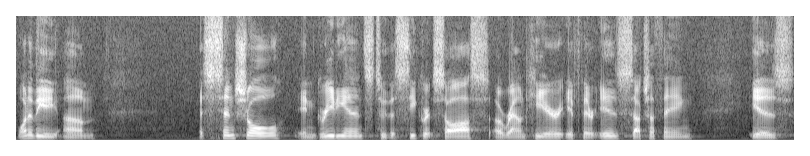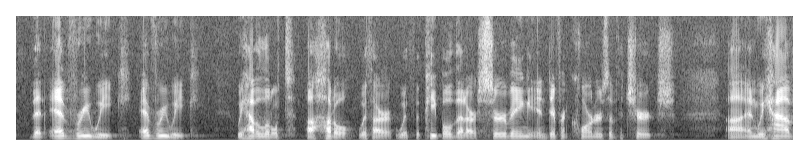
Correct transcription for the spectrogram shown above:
One of the um, essential ingredients to the secret sauce around here, if there is such a thing, is that every week, every week, we have a little t- a huddle with our with the people that are serving in different corners of the church, uh, and we have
